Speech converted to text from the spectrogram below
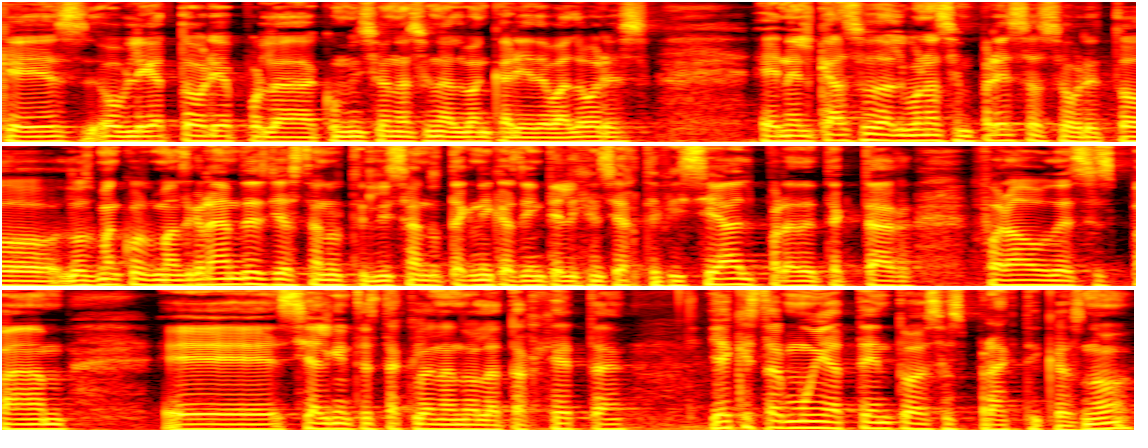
que es obligatoria por la Comisión Nacional Bancaria de Valores. En el caso de algunas empresas, sobre todo los bancos más grandes, ya están utilizando técnicas de inteligencia artificial para detectar fraudes, spam, eh, si alguien te está clonando la tarjeta. Y hay que estar muy atento a esas prácticas, ¿no?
